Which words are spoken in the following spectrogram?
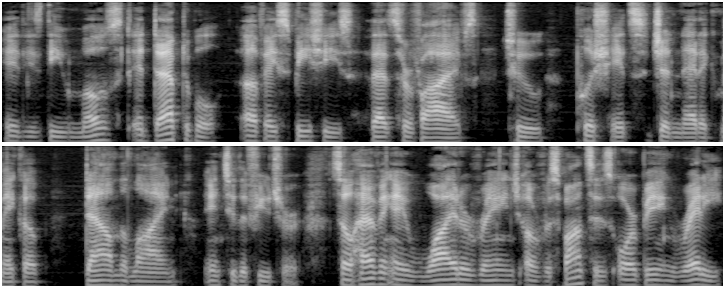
It is the most adaptable of a species that survives to push its genetic makeup down the line into the future. So having a wider range of responses or being ready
